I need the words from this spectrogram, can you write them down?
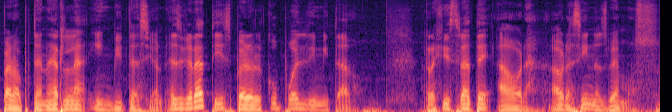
para obtener la invitación. Es gratis, pero el cupo es limitado. Regístrate ahora. Ahora sí, nos vemos.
